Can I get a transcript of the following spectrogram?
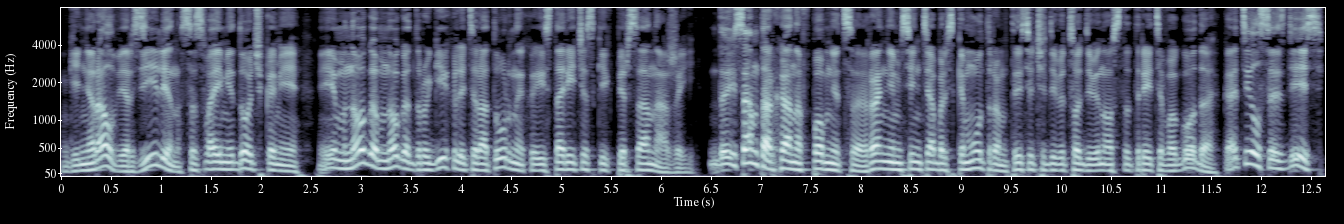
генерал Верзилин со своими дочками и много-много других литературных и исторических персонажей. Да и сам Тарханов, помнится, ранним сентябрьским утром 1993 года катился здесь,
